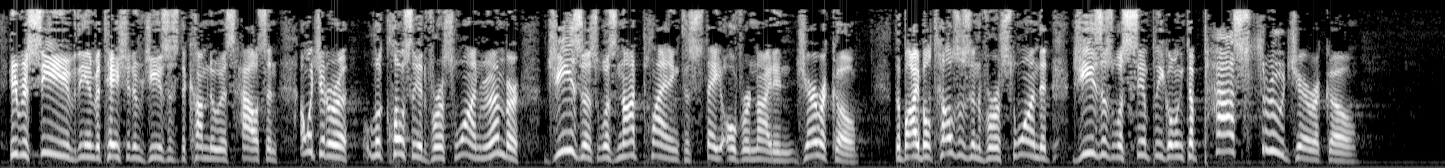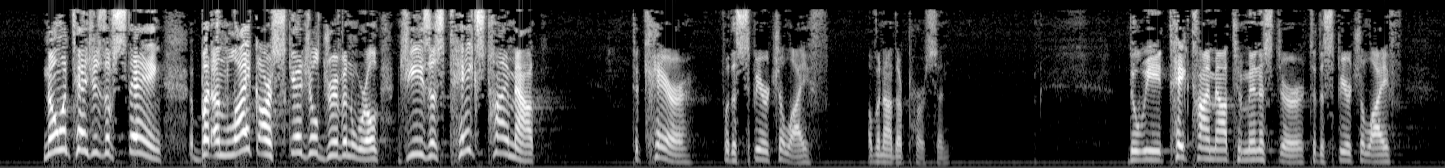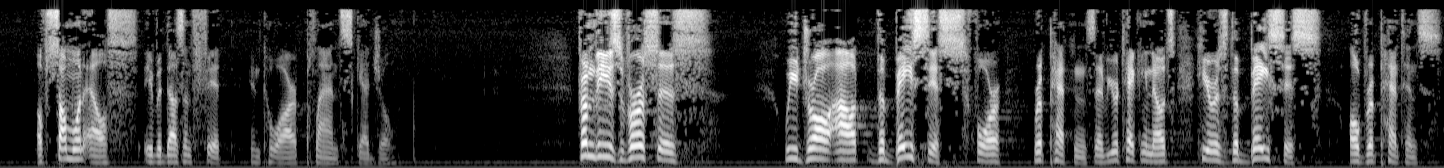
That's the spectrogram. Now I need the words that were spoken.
He received the invitation of Jesus to come to his house. And I want you to look closely at verse 1. Remember, Jesus was not planning to stay overnight in Jericho. The Bible tells us in verse 1 that Jesus was simply going to pass through Jericho. No intentions of staying. But unlike our schedule driven world, Jesus takes time out to care for the spiritual life of another person. Do we take time out to minister to the spiritual life of someone else if it doesn't fit into our planned schedule. From these verses, we draw out the basis for repentance. And if you're taking notes, here is the basis of repentance.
